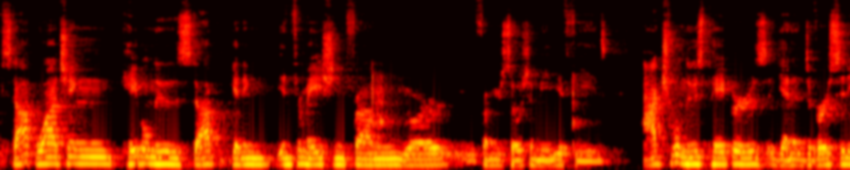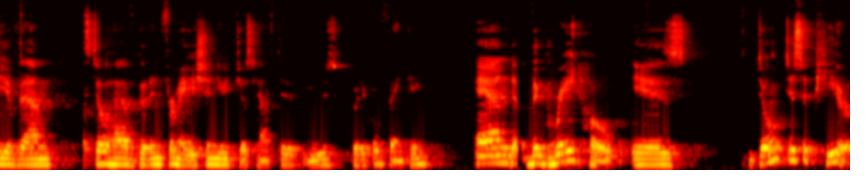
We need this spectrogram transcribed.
Stop watching cable news. Stop getting information from your from your social media feeds. Actual newspapers, again, a diversity of them, still have good information. You just have to use critical thinking. And the great hope is don't disappear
